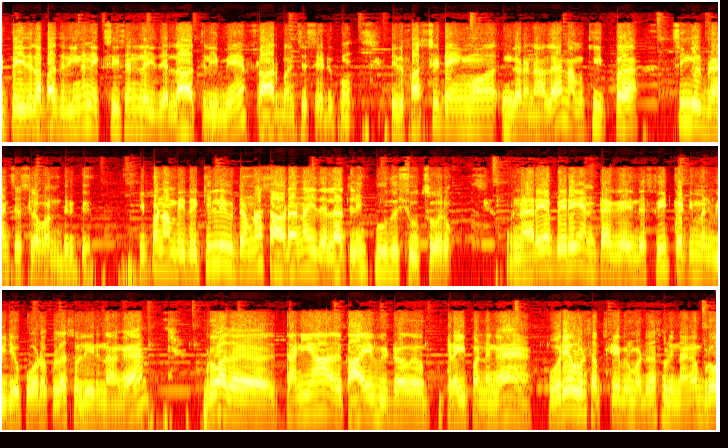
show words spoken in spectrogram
இப்போ இதில் பார்த்துட்டிங்கன்னா நெக்ஸ்ட் சீசனில் இது எல்லாத்துலேயுமே ஃப்ளார் பஞ்சஸ் எடுக்கும். இது ஃபர்ஸ்ட் டைமுங்கிறனால நமக்கு இப்போ சிங்கிள் பிரான்ச்சஸில் வந்திருக்கு. இப்போ நம்ம இதை கிள்ளி விட்டோம்னா சடனாக இது எல்லாத்துலேயும் புது ஷூட்ஸ் வரும். நிறைய பேர் என்கிட்ட இந்த ஸ்வீட் கட்டிமன் வீடியோ போடக்குள்ள சொல்லியிருந்தாங்க. ப்ரோ அதை தனியாக அதை காய விடுற ட்ரை பண்ணுங்க. ஒரே ஒரு சப்ஸ்கிரைபர் மட்டும் தான் சொல்லியிருந்தாங்க. ப்ரோ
